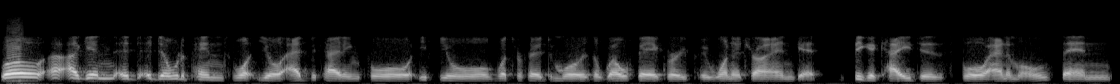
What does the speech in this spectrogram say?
Well, uh, again, it, it all depends what you're advocating for. If you're what's referred to more as a welfare group who want to try and get bigger cages for animals, then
